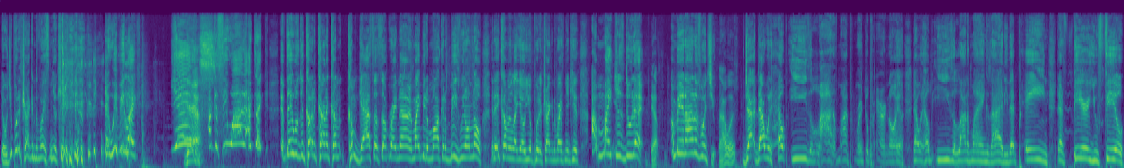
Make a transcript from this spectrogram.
yo, would you put a tracking device in your kid? and we'd be like. Yeah, yes. I can see why. I, like, if they was to kind of, kind of come, come gas us up right now, it might be the mark of the beast. We don't know. If they come in like, yo, you'll put a tracking device in your kids, I might just do that. Yep. I'm being honest with you. I would. That, that would help ease a lot of my parental paranoia. That would help ease a lot of my anxiety, that pain, that fear you feel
